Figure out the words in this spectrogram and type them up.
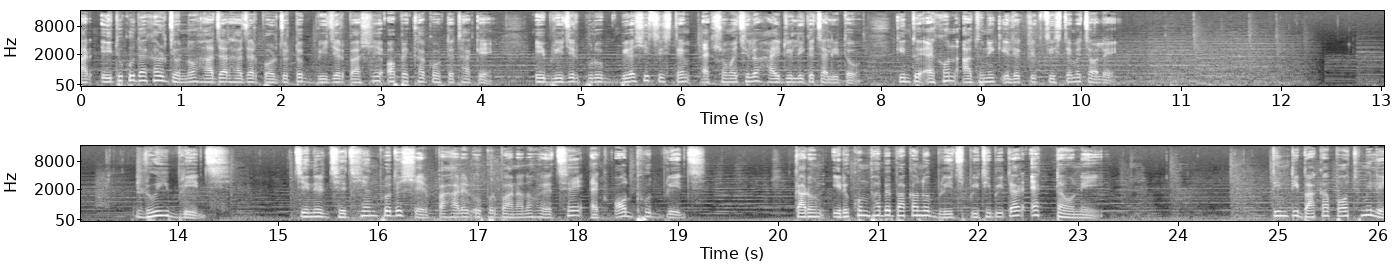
আর এইটুকু দেখার জন্য হাজার হাজার পর্যটক ব্রিজের পাশে অপেক্ষা করতে থাকে। এই ব্রিজের পুরো বিরাশি সিস্টেম একসময় ছিল হাইড্রোলিকে চালিত, কিন্তু এখন আধুনিক ইলেকট্রিক সিস্টেমে চলে। রুই ব্রিজ, চীনের ঝেঝিয়াং প্রদেশের পাহাড়ের উপর বানানো হয়েছে এক অদ্ভুত ব্রিজ। কারণ এরকমভাবে বাঁকানো ব্রিজ পৃথিবীটার একটাও নেই। তিনটি বাঁকা পথ মিলে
